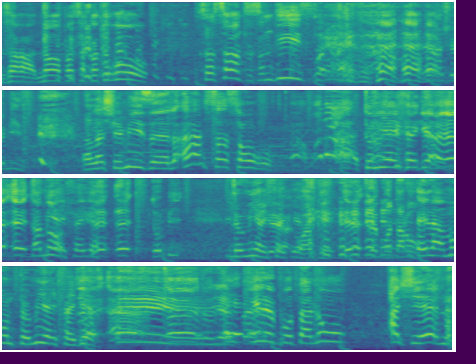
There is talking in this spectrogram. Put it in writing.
Zara. Non, pas 50 euros. 60, 70. Et la chemise. Ah, La chemise, euh, là, ah, ça, 100 euros. Ah, Tommy Hilfiger. Eh, eh, Tommy attends. Hilfiger. Eh, eh, Tommy. Tommy Ouais, Hilfiger. Et le pantalon. Et la montre Tommy Hilfiger. Eh, Et, et le pantalon H&M.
